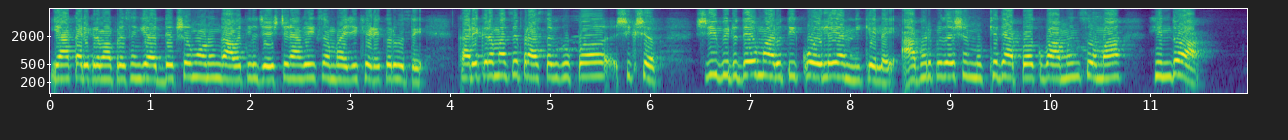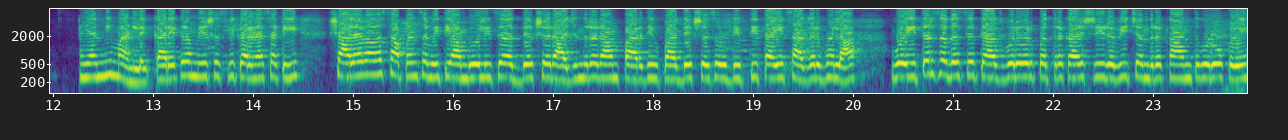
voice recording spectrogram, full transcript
या कार्यक्रमाप्रसंगी अध्यक्ष म्हणून गावातील ज्येष्ठ नागरिक संभाजी खेडेकर होते. कार्यक्रमाचे प्रास्ताविक उप शिक्षक श्री बिरुदेव मारुती कोयले यांनी केलंय. आभार प्रदर्शन मुख्याध्यापक वामन सोमा हिंदोळा यांनी मांडले कार्यक्रम यशस्वी करण्यासाठी शाळा व्यवस्थापन समिती आंबिवलीचे अध्यक्ष राजेंद्र राम पारधी उपाध्यक्ष सौ दीप्तीताई सागर भला व इतर सदस्य त्याचबरोबर पत्रकार श्री रवी चंद्रकांत रोकडे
